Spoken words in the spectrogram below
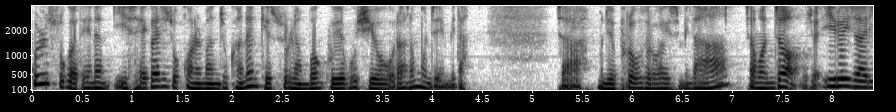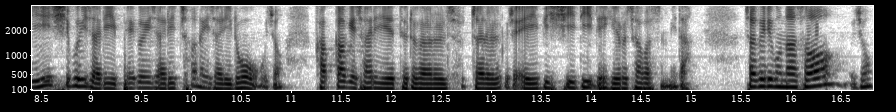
홀수가 되는 이 세 가지 조건을 만족하는 개수를 한번 구해보시오. 라는 문제입니다. 자, 문제 풀어보도록 하겠습니다. 자, 먼저, 그죠? 1의 자리, 10의 자리, 100의 자리, 1000의 자리로, 그죠? 각각의 자리에 들어갈 숫자를, 그죠? A, B, C, D 4개로 잡았습니다. 자, 그리고 나서, 그죠?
